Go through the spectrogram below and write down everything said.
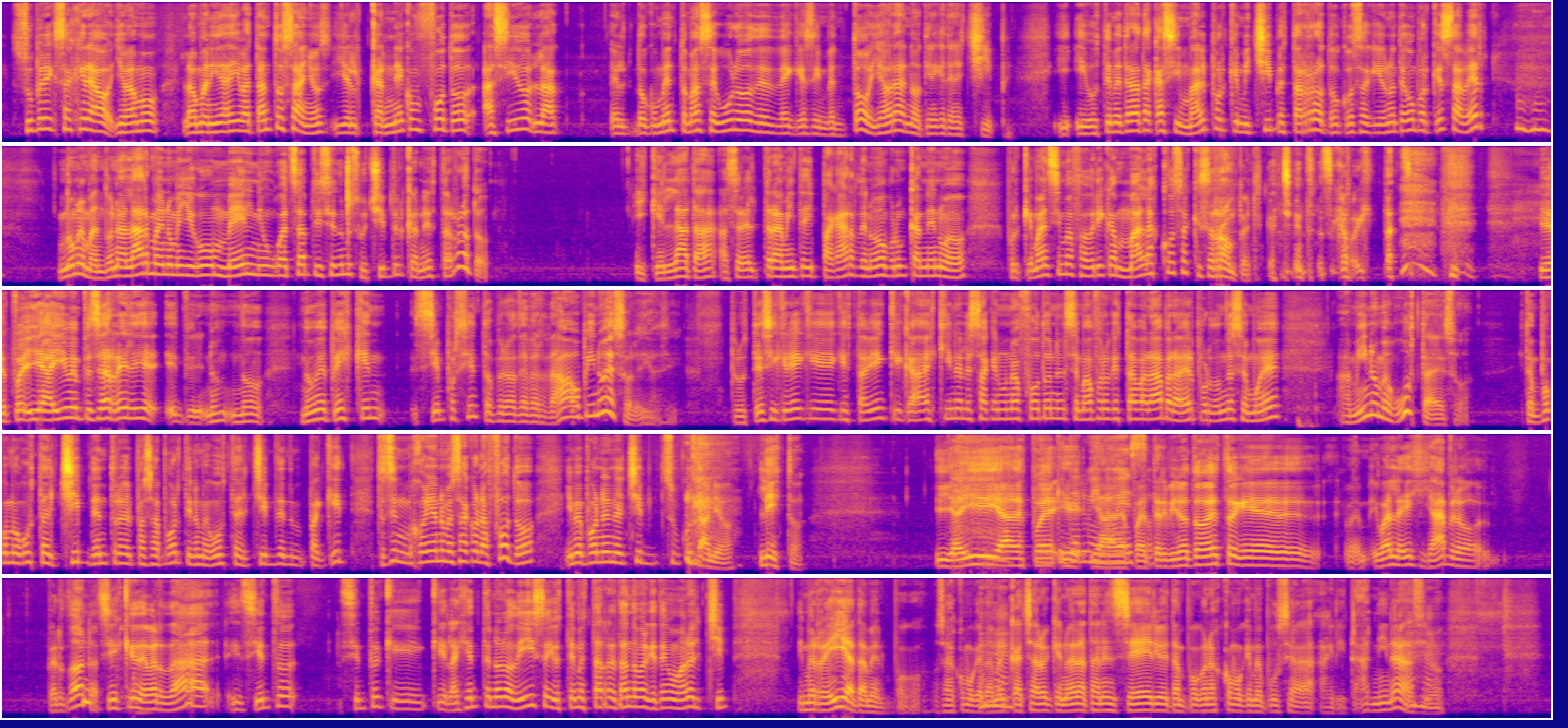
súper exagerado. Llevamos, la humanidad lleva tantos años y el carné con foto ha sido la, el documento más seguro desde que se inventó y ahora no, tiene que tener chip. Y, y usted me trata casi mal porque mi chip está roto, cosa que yo no tengo por qué saber. No me mandó una alarma y no me llegó un mail ni un WhatsApp diciéndome su chip del carnet está roto. Y que lata hacer el trámite y pagar de nuevo por un carnet nuevo, porque más encima fabrican malas cosas que se rompen. Entonces, como que está. Y después, y ahí me empecé a reír y dije, eh, no, no, no me pesquen 100%, pero de verdad opino eso, le digo así. Pero usted sí cree que, que está bien que cada esquina le saquen una foto en el semáforo que está parada para ver por dónde se mueve. A mí no me gusta eso. Y tampoco me gusta el chip dentro del pasaporte y no me gusta el chip del paquete. Entonces mejor ya no me saco la foto y me ponen el chip subcutáneo. Listo. Y ahí ya después, ¿En qué y- terminó ya después terminó todo esto que eh, igual le dije, ya, pero perdona, si es que de verdad siento, siento que, que la gente no lo dice y usted me está retando porque tengo malo el chip. Y me reía también un poco. O sea, como que también cacharon que no era tan en serio y tampoco no es como que me puse a, a gritar ni nada, sino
